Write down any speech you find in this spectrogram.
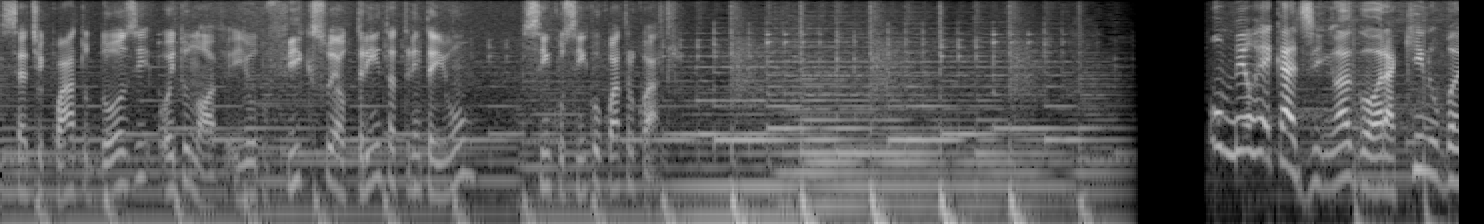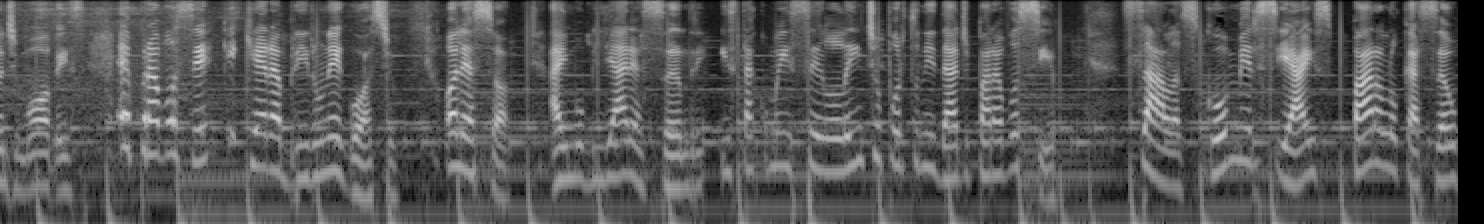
74 12 89 e o fixo é o 30 31 5544. Recadinho agora aqui no Band Móveis é para você que quer abrir um negócio. Olha só, a Imobiliária Sandri está com uma excelente oportunidade para você. Salas comerciais para locação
